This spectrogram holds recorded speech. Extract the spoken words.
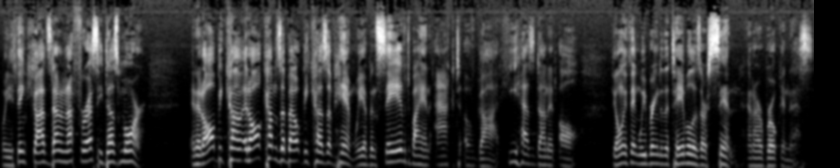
When you think God's done enough for us, he does more. And it all become it all comes about because of him. We have been saved by an act of God. He has done it all. The only thing we bring to the table is our sin and our brokenness.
